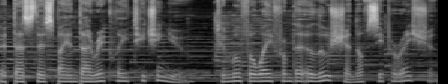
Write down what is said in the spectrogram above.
It does this by indirectly teaching you to move away from the illusion of separation.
